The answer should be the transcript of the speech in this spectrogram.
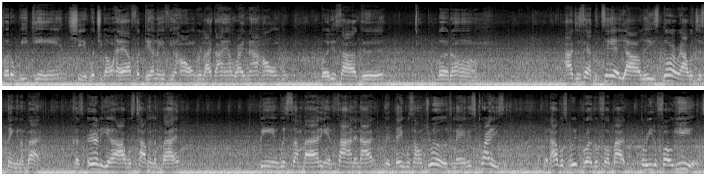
for the weekend. Shit, what you gonna have for dinner if you're hungry like I am right now, hungry but it's all good. But um, I just had to tell y'all the story I was just thinking about. Cause earlier I was talking about being with somebody and finding out that they was on drugs, man. It's crazy. But I was with brother for about three to four years.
